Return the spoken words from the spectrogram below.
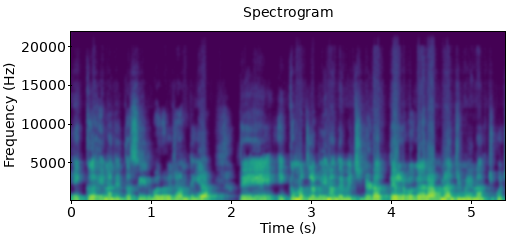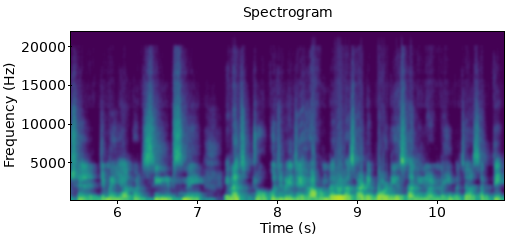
ਇੱਕ ਇਹਨਾਂ ਦੀ ਤਸਵੀਰ ਬਦਲ ਜਾਂਦੀ ਆ। ਤੇ ਇੱਕ ਮਤਲਬ ਇਹਨਾਂ ਦੇ ਵਿੱਚ ਜਿਹੜਾ ਤਿਲ ਵਗੈਰਾ, ਹਨਾ, ਜਿਵੇਂ ਇਹਨਾਂ 'ਚ ਕੁਝ ਜਿਵੇਂ ਜਾਂ ਕੁਝ ਸੀਡਸ ਨੇ, ਇਹਨਾਂ 'ਚ ਜੋ ਕੁਝ ਵੀ ਅਜਿਹਾ ਹੁੰਦਾ, ਜਿਹੜਾ ਸਾਡੀ ਬਾਡੀ ਆਸਾਨੀ ਨਾਲ ਨਹੀਂ ਬਚਾ ਸਕਦੀ,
